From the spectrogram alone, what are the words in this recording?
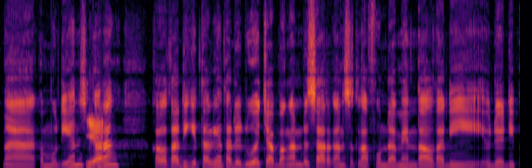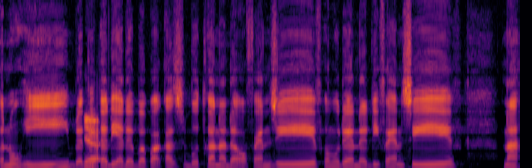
Nah, kemudian ya. sekarang yeah. kalau tadi kita lihat ada dua cabangan besar kan setelah fundamental tadi udah dipenuhi, berarti yeah. tadi ada Bapak kasih sebutkan ada ofensif, kemudian ada defensif. Nah,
